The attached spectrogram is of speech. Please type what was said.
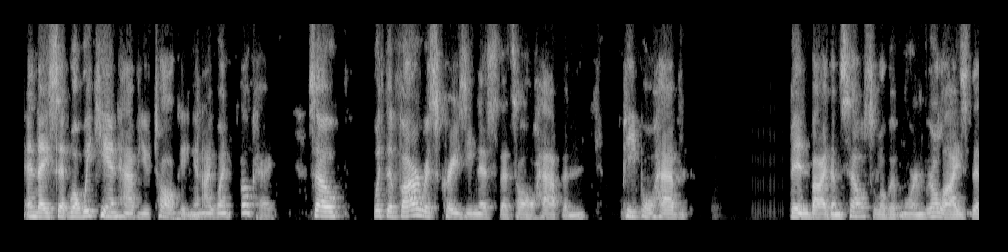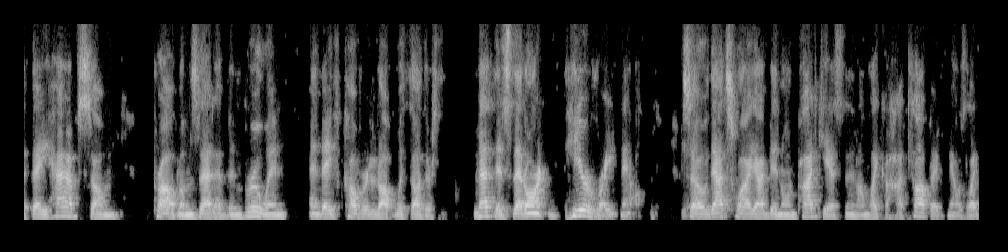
And they said, well, we can't have you talking. And I went, okay. So with the virus craziness that's all happened, people have been by themselves a little bit more and realized that they have some problems that have been brewing and they've covered it up with other methods that aren't here right now. So that's why I've been on podcasts and I'm like a hot topic. Now it's like,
